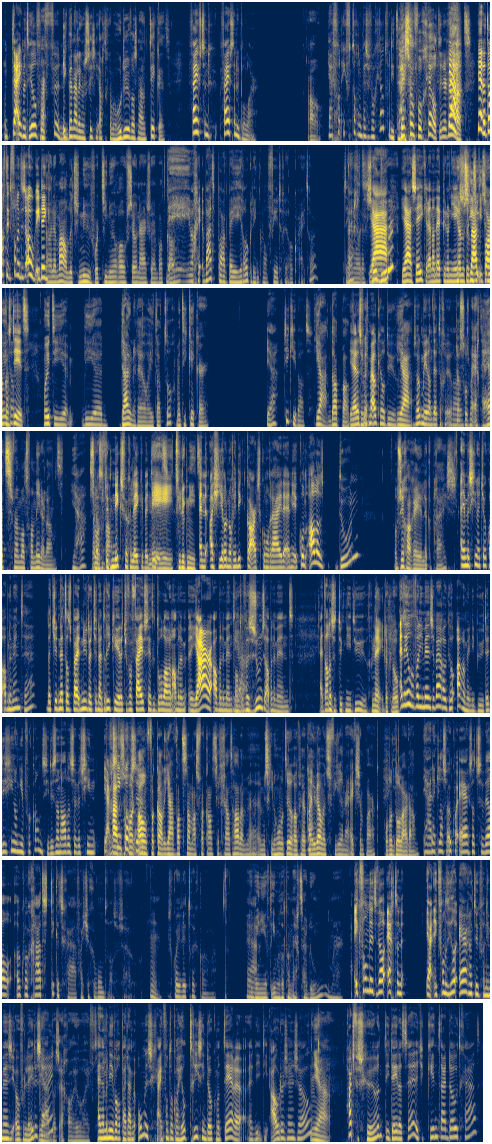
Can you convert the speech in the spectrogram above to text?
een tijd met heel veel Maar fun. Ik ben eigenlijk nog steeds niet achtergekomen. Hoe duur was nou een ticket? 25, 25 dollar. Oh, Ja, ik vond, ik vond toch nog best wel veel geld voor die tijd. best zoveel geld, inderdaad. Ja, dat dacht ik, vond ik dus ook. Ik denk, Nou, omdat je nu voor 10 euro of zo naar een zwembad kan. nee, maar waterpark ben je hier ook denk ik wel 40 euro kwijt hoor. Tegenwoordig. Ja, duur? ja, zeker. En dan heb je nog niet Ja, eens een misschien zoiets, waterpark als dit. Hoe heet die, eh, die eh, duinrail heet dat toch? Met die kikker. Ja, tiki wat. Ja, dat bad. Ja, dat is volgens mij ook heel duur. Ja, Dat is ook meer dan 30 euro. dat is volgens mij echt het zwembad van Nederland. ja, maar dat is natuurlijk van. niks vergeleken met dit. Nee, tuurlijk niet. En als je hier ook nog in die karts kon rijden en je kon alles doen. Op zich al een redelijke prijs. En misschien had je ook wel abonnementen, hè? Dat je net als bij nu, dat je na drie keer, dat je voor 75 dollar een, abonnement, een jaar abonnement had Ja. of een seizoensabonnement. Ja, dan is het natuurlijk niet duur. Nee, dat klopt. En heel veel van die mensen waren ook heel arm in die buurt. Hè? Die gingen ook niet op vakantie. Dus dan hadden ze misschien... Ja, Gaven misschien ze gewoon ze... al een vakantie. Ja, wat ze dan als vakantiegeld hadden. eh, misschien 100 euro of zo. Kan Ja. je wel met z'n vieren naar Action Park. 100 dollar dan. Ja, en ik las ook wel ergens dat ze wel ook wel gratis tickets gaven als je gewond was of zo. Hm. Dus kon je weer terugkomen. Ja. Ik weet niet of iemand dat dan echt zou doen, maar Ik vond dit wel echt een... Ja, ik vond het heel erg natuurlijk van die mensen die overleden zijn. ja, dat is echt wel heel heftig. En de manier waarop hij daarmee om is gegaan. Ik vond het ook al heel triest in documentaire, eh, die, die ouders en zo. Ja, Hartverscheurend, het idee dat, hè, dat je kind daar doodgaat.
